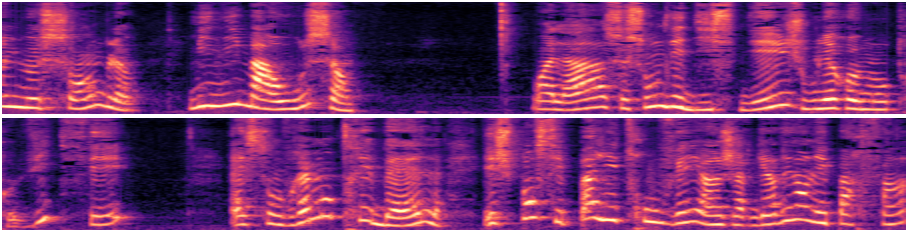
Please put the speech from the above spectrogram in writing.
il me semble. Minnie Mouse. Voilà, ce sont des Disney. Je vous les remontre vite fait. Elles sont vraiment très belles. Et je pensais pas les trouver. Hein. J'ai regardé dans les parfums.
